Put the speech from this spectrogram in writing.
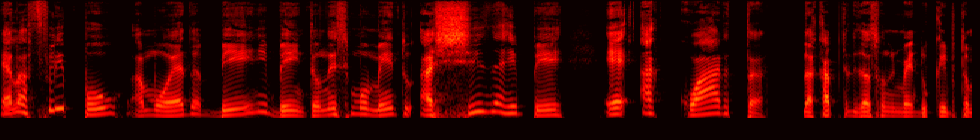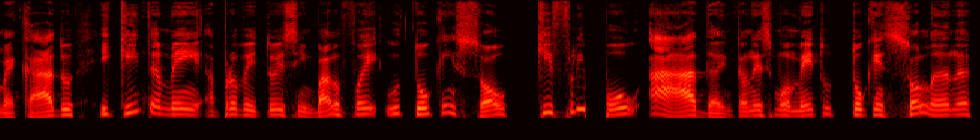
Ela flipou a moeda BNB. Então, nesse momento, a XRP é a quarta da capitalização do, do criptomercado. E quem também aproveitou esse embalo foi o token Sol, que flipou a ADA. Então, nesse momento, o token Solana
